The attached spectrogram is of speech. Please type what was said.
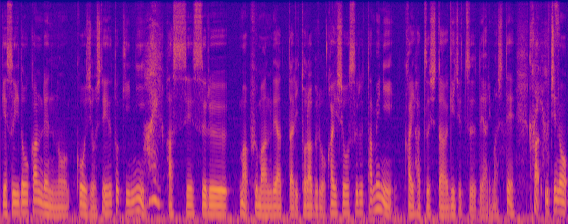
下水道関連の工事をしている時にはい。発生する、まあ、不満であったりトラブルを解消するために開発した技術でありまして、まあうちの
